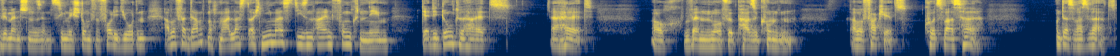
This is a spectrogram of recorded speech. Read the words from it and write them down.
Wir Menschen sind ziemlich stumpfe Vollidioten, aber verdammt nochmal, lasst euch niemals diesen einen Funken nehmen, der die Dunkelheit erhält. Auch wenn nur für paar Sekunden. Aber fuck it, kurz war es hell. Und das war's wert.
